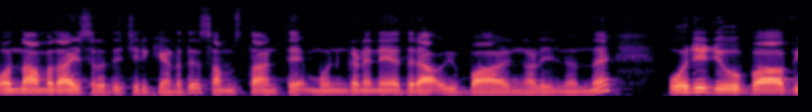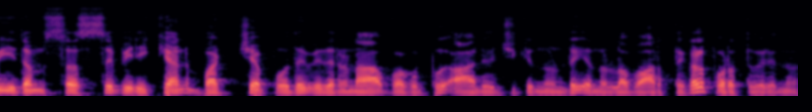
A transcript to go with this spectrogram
ഒന്നാമതായി ശ്രദ്ധിച്ചിരിക്കേണ്ടത് സംസ്ഥാനത്തെ മുൻഗണനേതര വിഭാഗങ്ങളിൽ നിന്ന് ഒരു രൂപ വീതം സെസ് പിരിക്കാൻ ഭക്ഷ്യ പൊതുവിതരണ വകുപ്പ് ആലോചിക്കുന്നുണ്ട് എന്നുള്ള വാർത്തകൾ പുറത്തു വരുന്നു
